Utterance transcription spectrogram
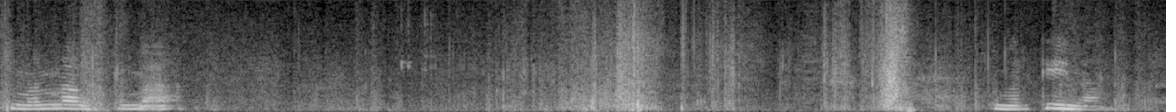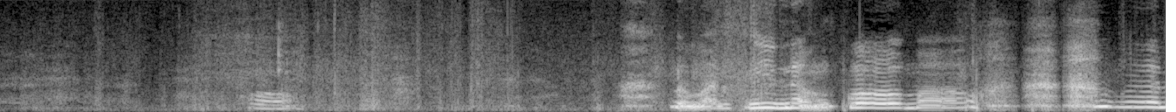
তোমার নাম কি মা তোমার কি নাম ক তোমার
